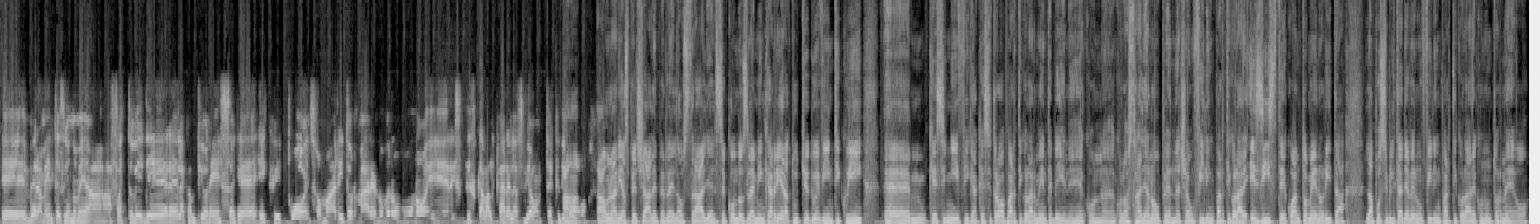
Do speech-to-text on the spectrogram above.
eh, veramente secondo me ha, ha fatto vedere la campionessa che è e che può insomma ritornare numero uno e ris- scavalcare la Sviontek di Ha, nuovo. ha un'aria speciale per lei l'Australia, il secondo slam in carriera, tutti e due vinti qui, ehm, che significa che si trova particolarmente bene con, con l'Australian Open, c'è un feeling particolare. Esiste quantomeno, Rita, la possibilità di avere un feeling particolare con un torneo?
